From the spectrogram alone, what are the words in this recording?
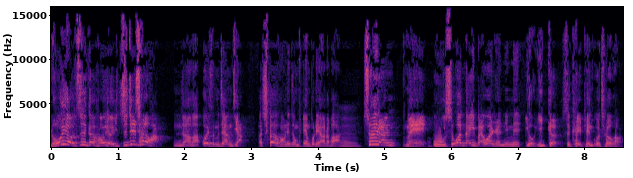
罗有志跟侯友谊直接测谎，你知道吗？为什么这样讲？啊，测谎你总骗不了了吧？嗯，虽然每五十万到一百万人里面有一个是可以骗过测谎，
